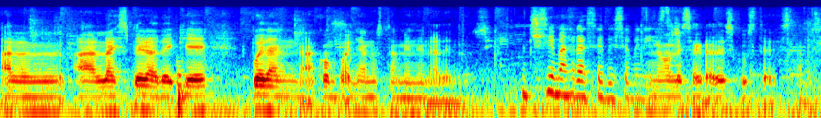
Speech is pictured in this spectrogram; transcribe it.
a la espera de que puedan acompañarnos también en la denuncia. Muchísimas gracias, viceministro. No, les agradezco a ustedes también.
